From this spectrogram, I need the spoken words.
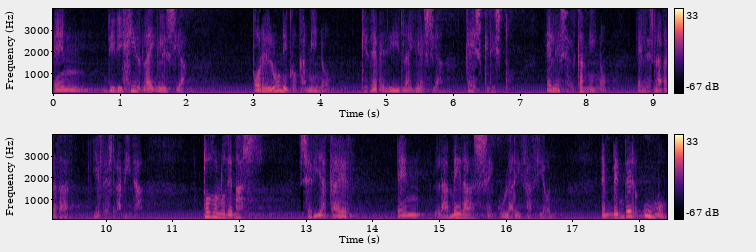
en dirigir la Iglesia por el único camino que debe ir la Iglesia, que es Cristo. Él es el camino, Él es la verdad y Él es la vida. Todo lo demás sería caer en la mera secularización, en vender humo,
